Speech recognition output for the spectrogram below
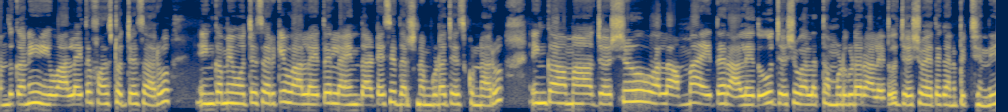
అందుకని వాళ్ళైతే ఫస్ట్ వచ్చేసారు. ఇంకా మేము వచ్చేసరికి వాళ్ళైతే లైన్ దాటేసి దర్శనం కూడా చేసుకున్నారు. ఇంకా మా జషు వాళ్ళ అమ్మ అయితే రాలేదు. జషు వాళ్ళ తమ్ముడు కూడా రాలేదు. జషు అయితే కనిపించింది.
